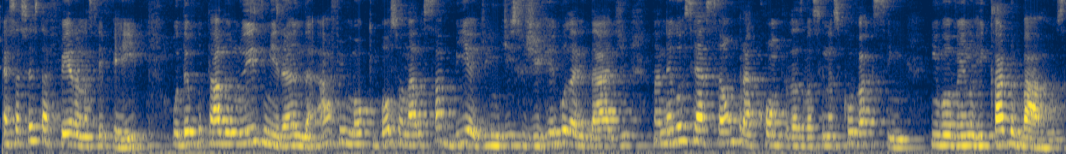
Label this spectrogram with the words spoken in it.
Essa sexta-feira, na CPI, o deputado Luiz Miranda afirmou que Bolsonaro sabia de indícios de irregularidade na negociação para a compra das vacinas Covaxin, envolvendo Ricardo Barros,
